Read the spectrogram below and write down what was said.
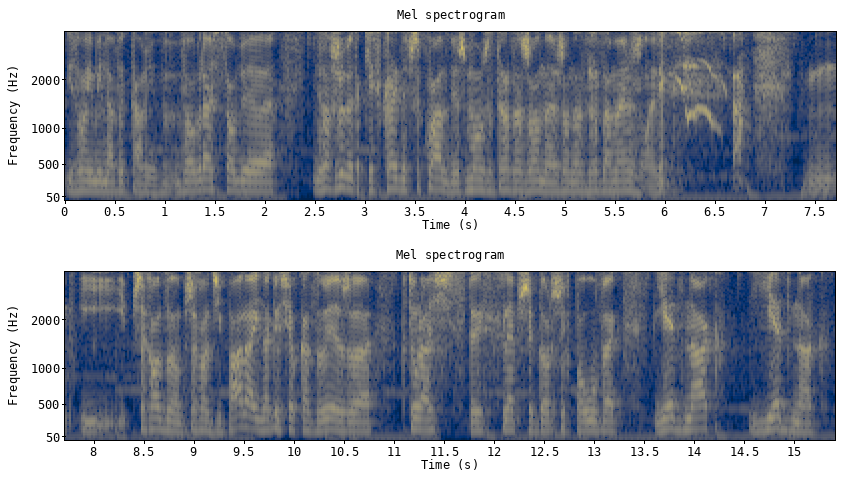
i z moimi nawykami. Wyobraź sobie, ja zawsze lubię takie skrajne przykłady, wiesz, mąż zdradza żonę, żona zdradza męża, nie? I przechodzą, przechodzi para i nagle się okazuje, że któraś z tych lepszych, gorszych połówek jednak, jednak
